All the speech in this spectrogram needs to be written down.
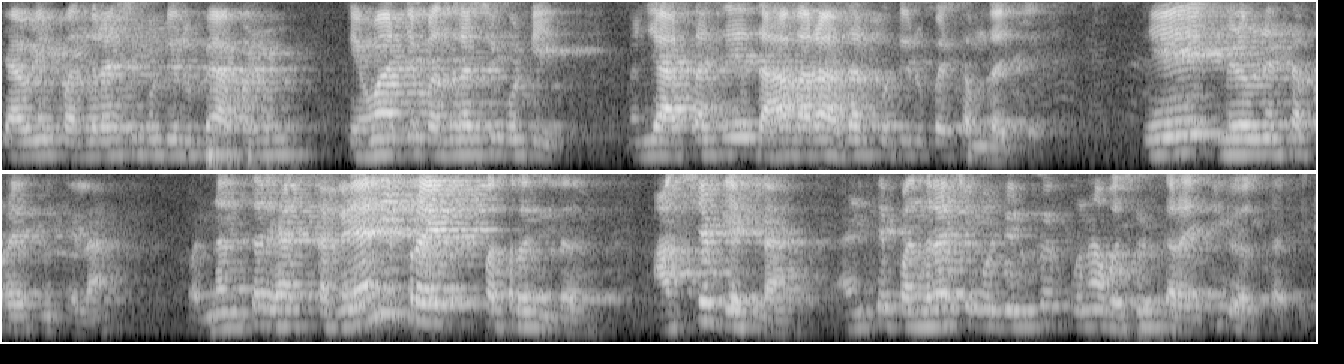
त्यावेळी पंधराशे कोटी रुपये आपण तेव्हाचे पंधराशे कोटी म्हणजे आताचे दहा बारा हजार कोटी रुपये समजायचे ते मिळवण्याचा प्रयत्न केला. पण नंतर ह्या सगळ्यांनी प्रयत्न पत्र दिलं आक्षेप घेतला आणि ते पंधराशे कोटी रुपये पुन्हा वसूल करायची व्यवस्था केली.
